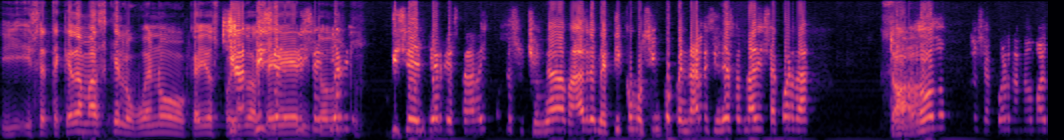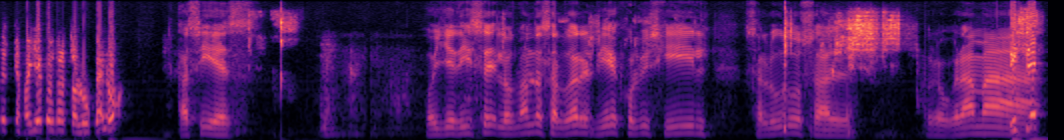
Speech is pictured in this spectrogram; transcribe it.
y, se te queda más que lo bueno que hayas podido hacer y todo. Jerry, dice el Jerry Estrada, hijo de su chingada madre, metí como cinco penales y de eso nadie se acuerda. Todo se acuerda nomás del que fallé contra Toluca, ¿no? Así es. Oye, dice, los manda a saludar el viejo Luis Gil. Saludos al programa. Dice,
